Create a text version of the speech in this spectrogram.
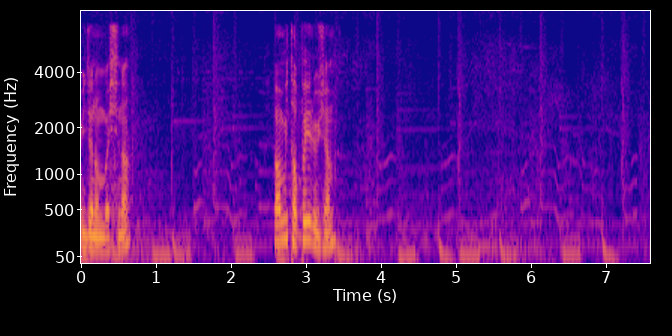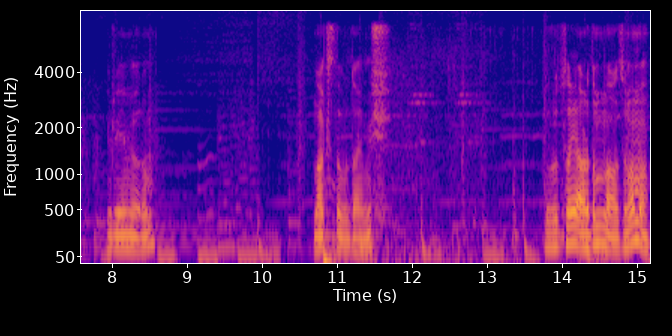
Videonun başına. Şu an bir tapa yürüyeceğim. Yürüyemiyorum. Lux da buradaymış. Durut'a yardım lazım ama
